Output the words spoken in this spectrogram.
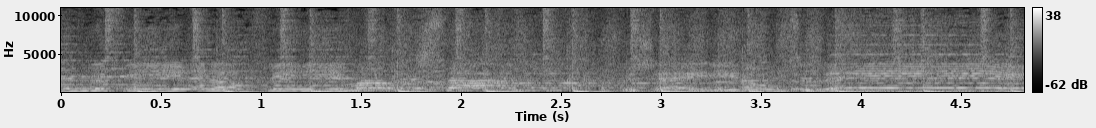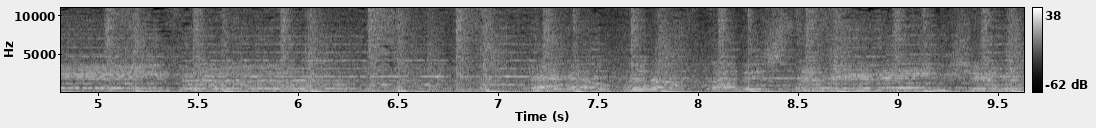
En we vieren dat we hier mogen staan. We zijn hier om te leven. En elke dag dat is er weer eentje.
